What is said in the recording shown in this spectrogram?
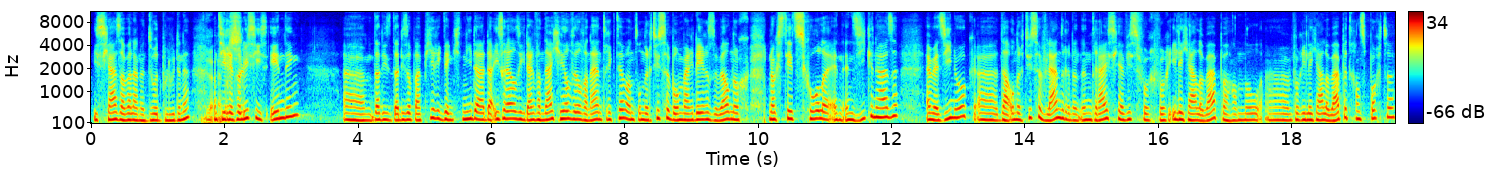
is Gaza wel aan het doodbloeden. Hè. Ja, want die resolutie is één ding, Um, dat, is, dat is op papier. Ik denk niet dat, dat Israël zich daar vandaag heel veel van aantrekt. Hè, want ondertussen bombarderen ze wel nog, nog steeds scholen en, en ziekenhuizen. En wij zien ook uh, dat ondertussen Vlaanderen een, een draaischijf is voor, voor illegale wapenhandel, uh, voor illegale wapentransporten.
